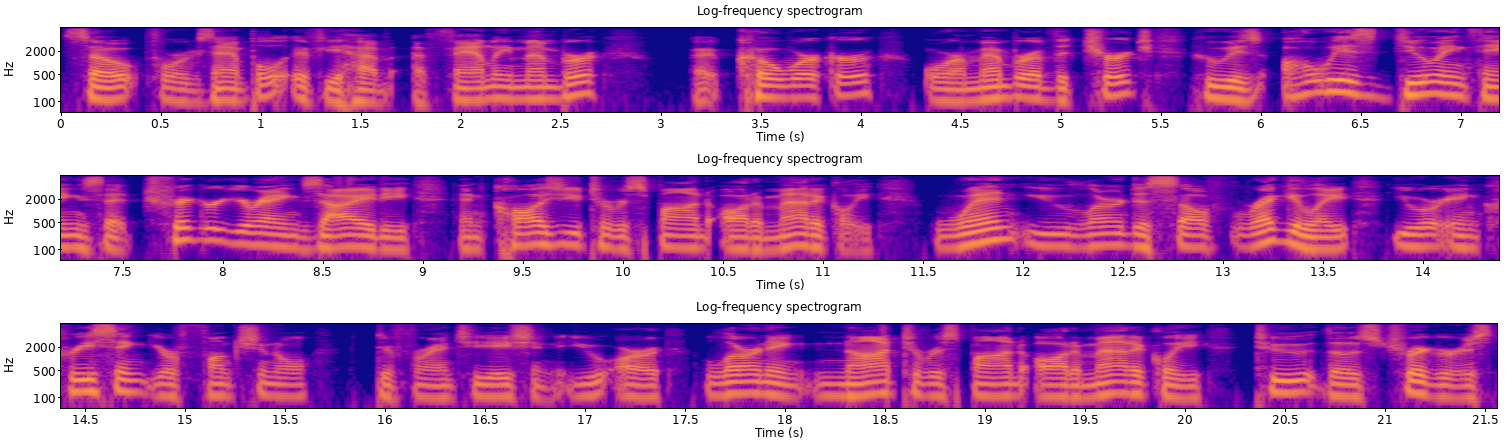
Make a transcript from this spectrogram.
So, for example, if you have a family member, a coworker, or a member of the church who is always doing things that trigger your anxiety and cause you to respond automatically, when you learn to self-regulate, you are increasing your functional differentiation. You are learning not to respond automatically to those triggers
